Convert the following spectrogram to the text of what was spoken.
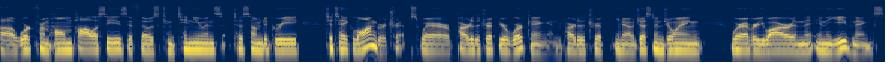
uh, work from home policies, if those continue in, to some degree, to take longer trips where part of the trip you're working and part of the trip, you know, just enjoying wherever you are in the in the evenings.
